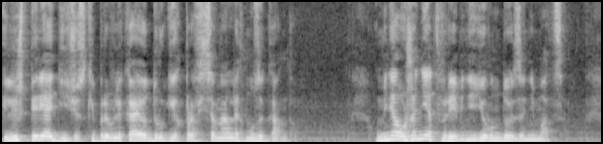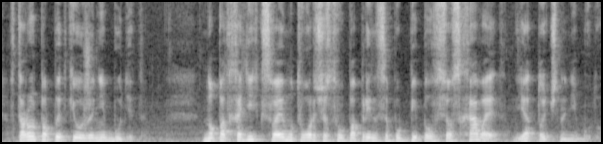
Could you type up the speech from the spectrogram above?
и лишь периодически привлекаю других профессиональных музыкантов. У меня уже нет времени ерундой заниматься. Второй попытки уже не будет. Но подходить к своему творчеству по принципу «people все схавает» я точно не буду,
